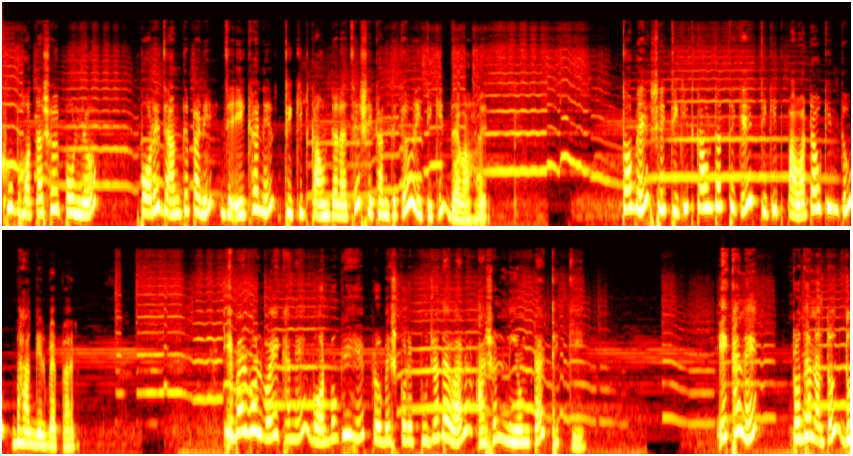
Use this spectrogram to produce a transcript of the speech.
খুব হতাশ হয়ে পড়লেও পরে জানতে পারি যে এইখানের টিকিট কাউন্টার আছে, সেখান থেকেও এই টিকিট দেওয়া হয়। তবে সেই টিকিট কাউন্টার থেকে টিকিট পাওয়াটাও কিন্তু ভাগ্যের ব্যাপার। এবার বলব এখানে গর্ভগৃহে প্রবেশ করে পুজো দেওয়ার আসল নিয়মটা ঠিক কী? এখানে প্রধানত দু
